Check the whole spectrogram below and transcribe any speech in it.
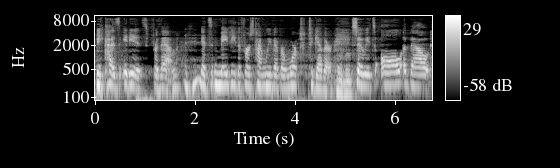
because it is for them. Mm-hmm. It's maybe the first time we've ever worked together. Mm-hmm. So it's all about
